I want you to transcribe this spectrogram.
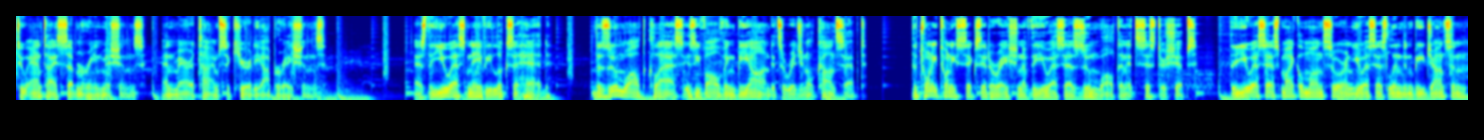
to anti-submarine missions and maritime security operations. As the U.S. Navy looks ahead, the Zumwalt class is evolving beyond its original concept. The 2026 iteration of the USS Zumwalt and its sister ships, the USS Michael Monsoor and USS Lyndon B. Johnson,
